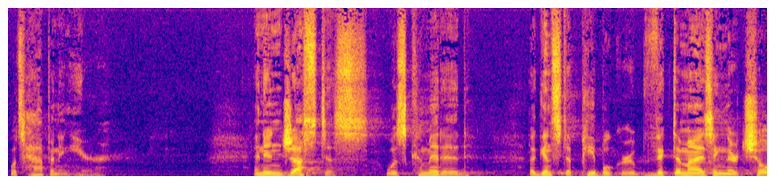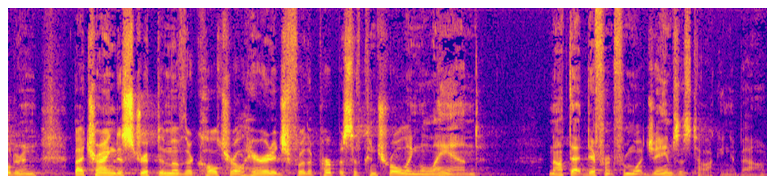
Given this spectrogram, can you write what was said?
What's happening here? An injustice was committed against a people group, victimizing their children by trying to strip them of their cultural heritage for the purpose of controlling land, not that different from what James is talking about.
